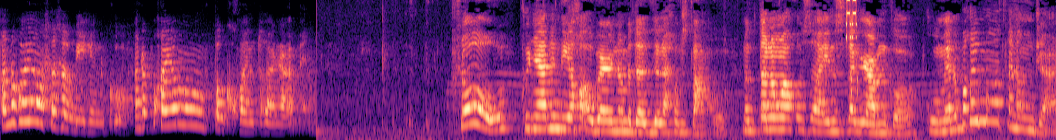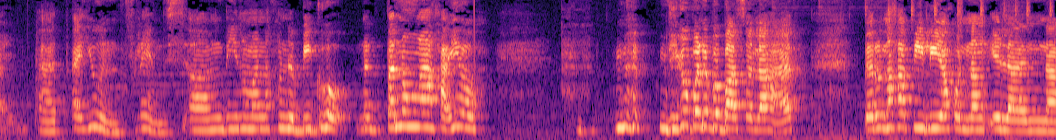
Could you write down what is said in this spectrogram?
ano kaya sasabihin ko? Ano pa kayang pagkukwentuhan namin? So, kunyari hindi ako aware na madaldal akong tao. Nagtanong ako sa Instagram ko kung meron ba kayong mga tanong dyan. At ayun, friends, um, hindi naman ako nabigo. Nagtanong nga kayo. hindi ko pa nababasa lahat. Pero nakapili ako ng ilan na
